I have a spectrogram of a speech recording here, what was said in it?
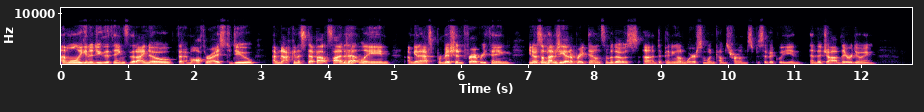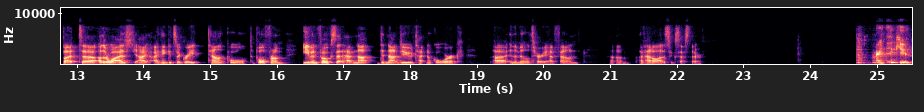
I'm only going to do the things that I know that I'm authorized to do. I'm not going to step outside of that lane. I'm going to ask permission for everything. You know, sometimes you got to break down some of those uh, depending on where someone comes from specifically and, and the job they were doing. But uh, otherwise, I, I, think it's a great talent pool to pull from. Even folks that have not did not do technical work uh, in the military, I've found um, I've had a lot of success there. All right, thank you.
